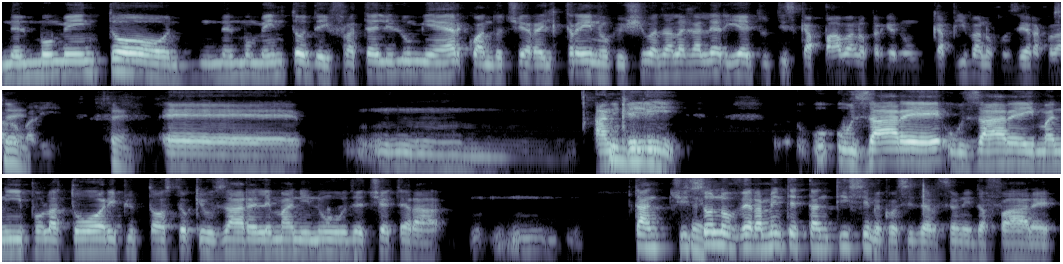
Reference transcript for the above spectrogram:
nel momento, nel momento dei fratelli Lumière, quando c'era il treno che usciva dalla galleria e tutti scappavano perché non capivano cos'era quella sì, roba lì. Sì. Eh, mh, anche Quindi... lì usare, usare, i manipolatori piuttosto che usare le mani nude, eccetera. Tan- ci sì. sono veramente tantissime considerazioni da fare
